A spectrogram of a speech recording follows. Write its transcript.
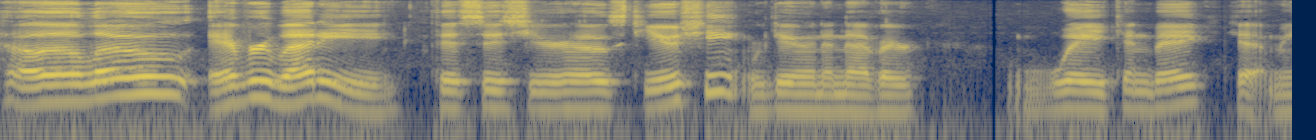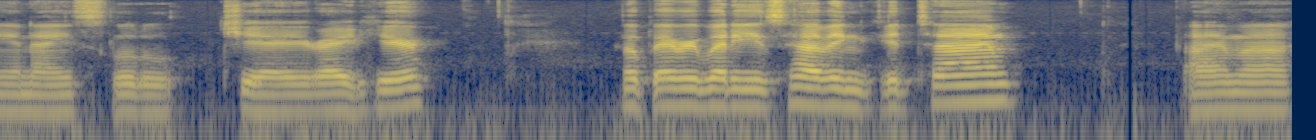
Hello, everybody. This is your host Yoshi. We're doing another wake and bake. Got me a nice little J right here. Hope everybody's having a good time. I'm uh,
